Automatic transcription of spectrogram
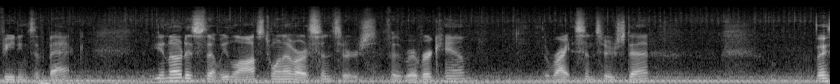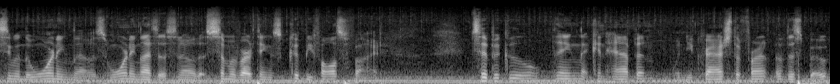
feeding to the back you notice that we lost one of our sensors for the river cam. The right sensor's dead. Basically, when the warning though, the warning lets us know that some of our things could be falsified. Typical thing that can happen when you crash the front of this boat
